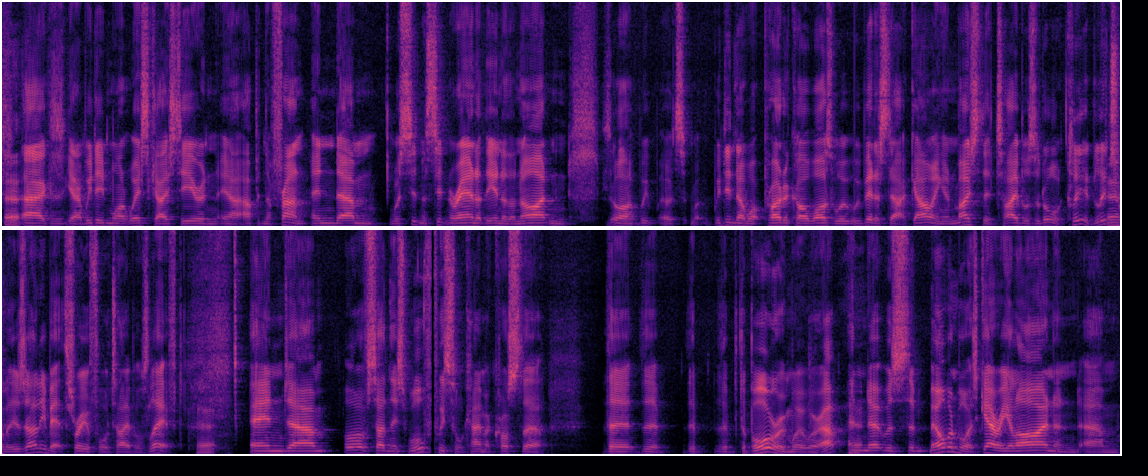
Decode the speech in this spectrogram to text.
because you know we didn't want West Coast here and you know, up in the front, and um, we're sitting sitting around at the end of the night, and oh, we, we didn't know what protocol was. We, we better start going, and most of the tables had all cleared. Literally, there's only about three or four tables left, and um, all of a sudden this wolf whistle came across the the the the, the, the ballroom where we're up, and it was the Melbourne boys, Gary Lyon and um,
